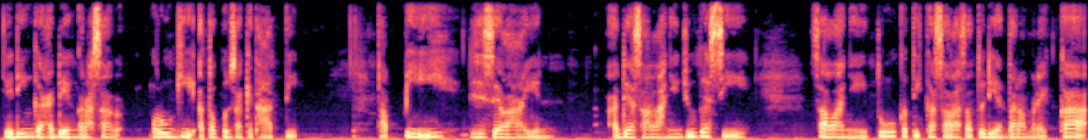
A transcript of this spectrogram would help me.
Jadi nggak ada yang ngerasa merugi ataupun sakit hati. Tapi di sisi lain ada salahnya juga sih. Salahnya itu ketika salah satu di antara mereka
